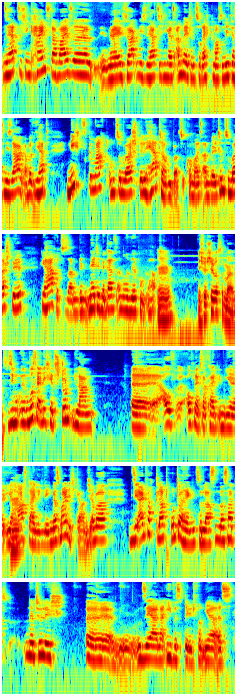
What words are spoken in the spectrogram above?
sie hat sich in keinster Weise, naja, ich sag nicht, sie hat sich nicht als Anwältin zurechtgemacht, so will ich das nicht sagen, aber sie hat nichts gemacht, um zum Beispiel härter rüberzukommen als Anwältin. Zum Beispiel die Haare zusammenbinden, hätte eine ganz andere Wirkung gehabt. Mhm. Ich verstehe, was du meinst. Sie mu- muss ja nicht jetzt stundenlang äh, auf, Aufmerksamkeit in ihr, ihr Mhm. Haarstyling legen, das meine ich gar nicht. Aber sie einfach glatt runterhängen zu lassen, das hat natürlich äh, ein sehr naives Bild von ihr als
